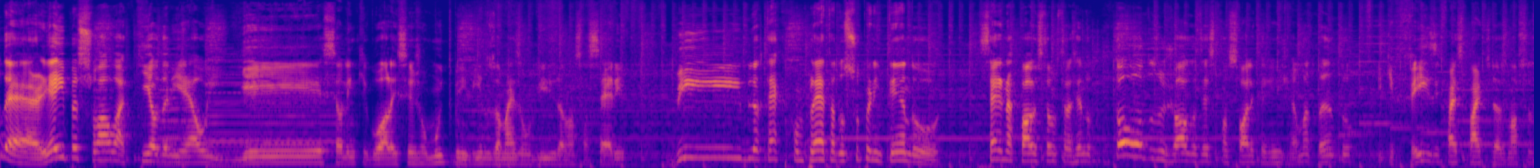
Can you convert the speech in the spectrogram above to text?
there! E aí pessoal, aqui é o Daniel e esse é o Link Gola e sejam muito bem-vindos a mais um vídeo da nossa série Biblioteca Completa do Super Nintendo Série na qual estamos trazendo todos os jogos desse console que a gente ama tanto e que fez e faz parte das nossas...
